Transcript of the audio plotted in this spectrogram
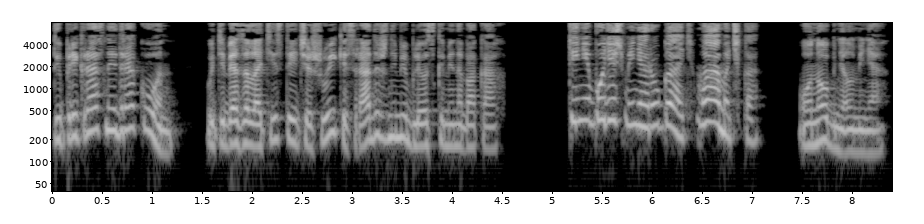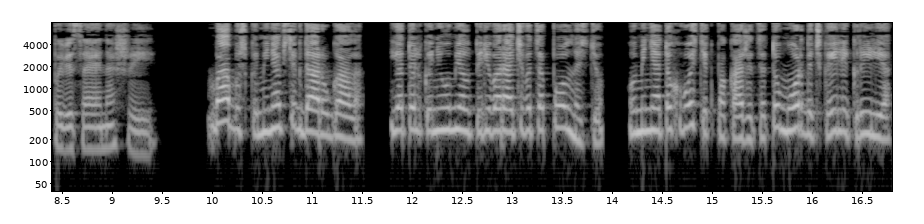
Ты прекрасный дракон. У тебя золотистые чешуйки с радужными блесками на боках». «Ты не будешь меня ругать, мамочка?» Он обнял меня, повисая на шее. «Бабушка меня всегда ругала. Я только не умел переворачиваться полностью. У меня то хвостик покажется, то мордочка или крылья.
